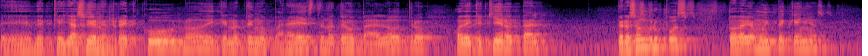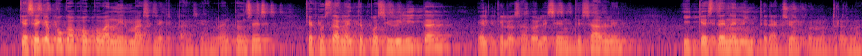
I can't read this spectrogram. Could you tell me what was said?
Eh, de que ya soy en el Red Q, ¿no? De que no tengo para esto, no tengo para el otro, o de que quiero tal. Pero son grupos todavía muy pequeños que sé que poco a poco van a ir más en expansión, ¿no? Entonces, que justamente posibilitan el que los adolescentes hablen y que estén en interacción con otros más.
